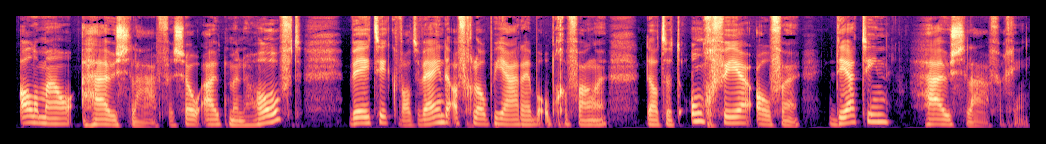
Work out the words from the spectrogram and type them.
allemaal huislaven. Zo uit mijn hoofd weet ik wat wij in de afgelopen jaren hebben opgevangen... dat het ongeveer over 13 huislaven ging.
